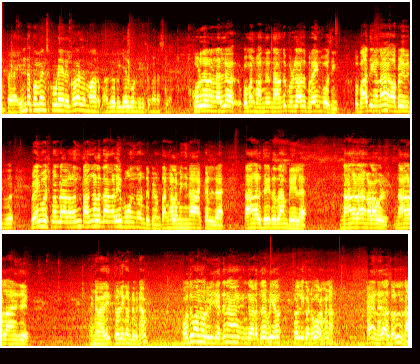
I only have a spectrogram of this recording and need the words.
இப்போ எந்த கொமெண்ட்ஸ் கூட இருக்கோ அது மாறும். அது ஒரு இயல்பு ஒன்று இருக்கு மனசுல. கூடுதலாக நல்ல கொமெண்ட் வந்து நான் வந்து ஃபுல்லாக அது பிரெயின் வாஷிங் இப்போ பார்த்தீங்கன்னா அப்படி பிரெயின் வாஷ் பண்ணுறாங்க வந்து தங்களை தாங்களே போந்து இருப்பினோம் தங்களை மிஞ்சினா ஆட்களில் தாங்கள் செய்கிறது தான் வேலை. நாங்களாம் கடவுள். நாங்களாம் இது. இந்த மாதிரி சொல்லி கொண்டு போயிட்டோம் பொதுவான ஒரு விஷயத்தை நான் இந்த இடத்துல எப்படியோ சொல்லி கொண்டு போகிறோமே நான் சொல்லுண்டா?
